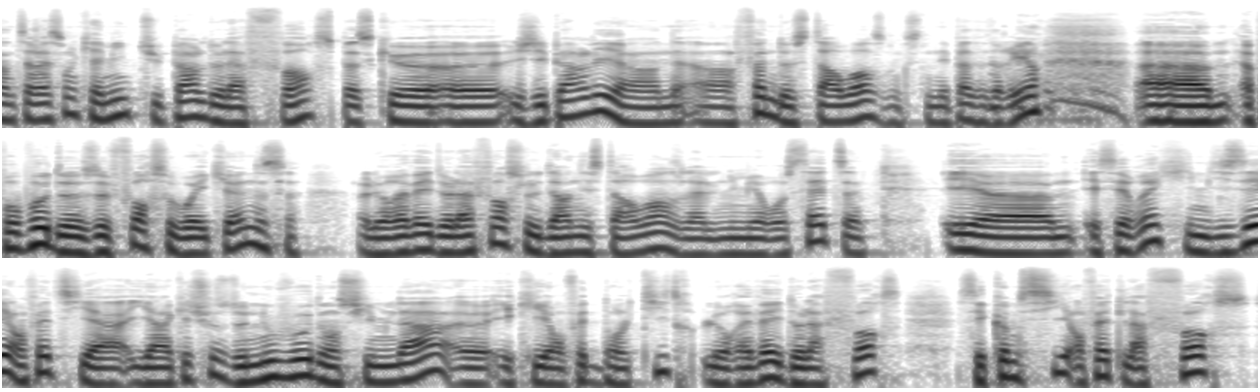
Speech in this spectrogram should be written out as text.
intéressant, Camille, que tu parles de la force, parce que euh, j'ai parlé à un, à un fan de Star Wars, donc ce n'est pas Adrien, à propos de The Force Awakens, le réveil de la force, le dernier Star Wars, là, le numéro 7. Et, et c'est vrai qu'il me disait, en fait, il y a, y a quelque chose de nouveau dans ce film-là, et qui est en fait dans le titre, le réveil de la force. C'est comme si, en fait, la force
